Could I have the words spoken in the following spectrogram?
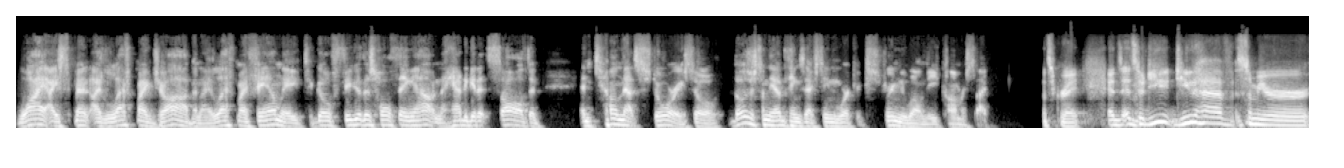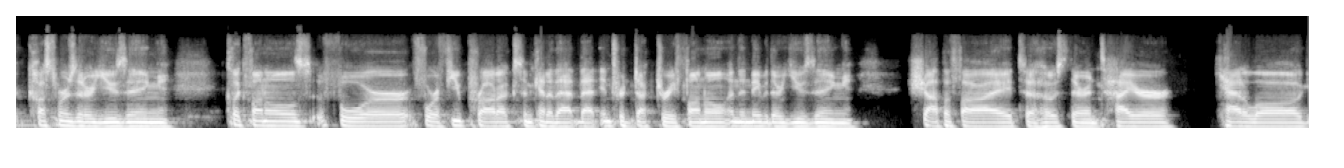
why I spent I left my job and I left my family to go figure this whole thing out and I had to get it solved and and telling that story. So those are some of the other things I've seen work extremely well in the e-commerce side. That's great. And, and so do you do you have some of your customers that are using ClickFunnels for for a few products and kind of that that introductory funnel, and then maybe they're using Shopify to host their entire catalog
